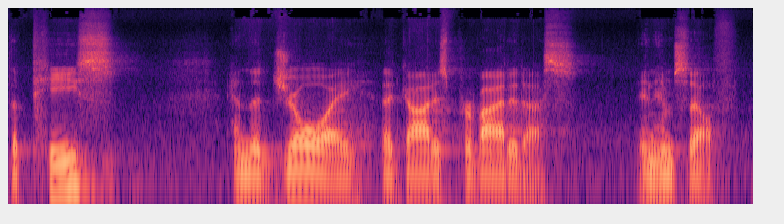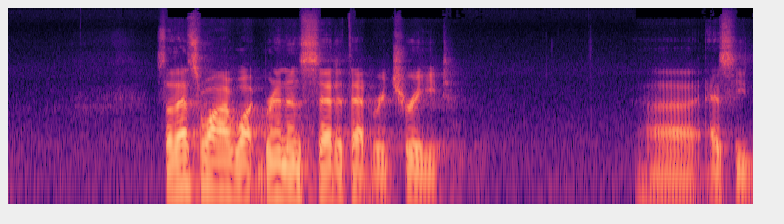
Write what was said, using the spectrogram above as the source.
the peace and the joy that God has provided us in Himself. So that's why what Brennan said at that retreat, uh, as he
